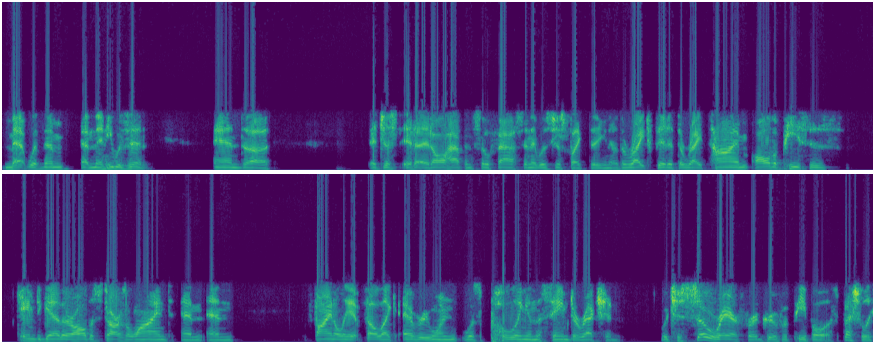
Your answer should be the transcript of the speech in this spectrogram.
met with him, and then he was in, and uh, it just it, it all happened so fast, and it was just like the you know the right fit at the right time. All the pieces came together, all the stars aligned, and and finally it felt like everyone was pulling in the same direction, which is so rare for a group of people, especially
